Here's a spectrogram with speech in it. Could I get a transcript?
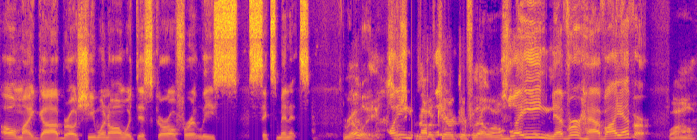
Oh my god, bro! She went on with this girl for at least six minutes. Really? Playing, so she was out of character for that long. Playing Never Have I Ever. Wow.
